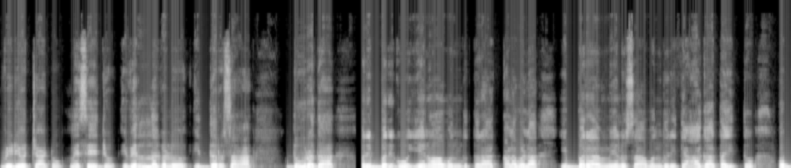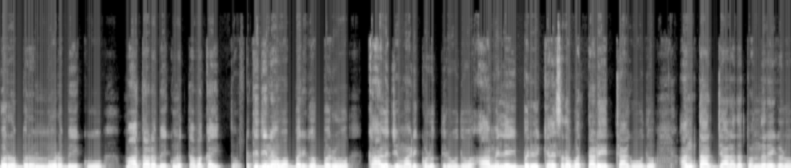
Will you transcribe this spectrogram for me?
ವಿಡಿಯೋ ಚಾಟು, ಮೆಸೇಜು ಇವೆಲ್ಲಗಳು ಇದ್ದರೂ ಸಹ ದೂರದ ಅವರಿಬ್ಬರಿಗೂ ಏನೋ ಒಂದು ಥರ ಕಳವಳ, ಇಬ್ಬರ ಮೇಲೂ ಸಹ ಒಂದು ರೀತಿ ಆಘಾತ ಇತ್ತು. ಒಬ್ಬರೊಬ್ಬರನ್ನು ನೋಡಬೇಕು, ಮಾತಾಡಬೇಕು ಅನ್ನೋ ತವಕ ಇತ್ತು. ಪ್ರತಿದಿನ ಒಬ್ಬರಿಗೊಬ್ಬರು ಕಾಳಜಿ ಮಾಡಿಕೊಳ್ಳುತ್ತಿರುವುದು, ಆಮೇಲೆ ಇಬ್ಬರಿಗೂ ಕೆಲಸದ ಒತ್ತಡ ಹೆಚ್ಚಾಗುವುದು, ಅಂತರ್ಜಾಲದ ತೊಂದರೆಗಳು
